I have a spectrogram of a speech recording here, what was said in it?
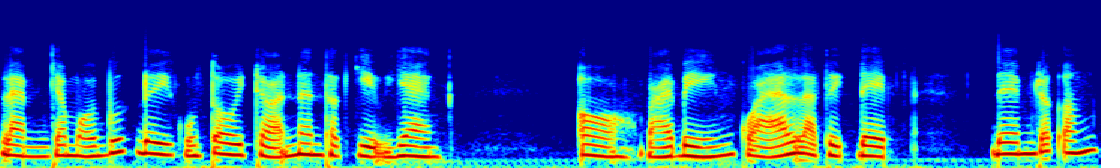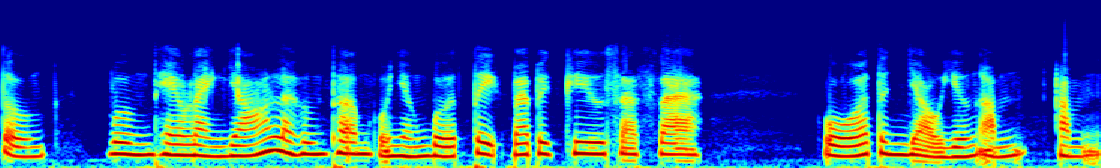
làm cho mỗi bước đi của tôi trở nên thật dịu dàng. Ồ, bãi biển quả là tuyệt đẹp. Đêm rất ấn tượng, vương theo làn gió là hương thơm của những bữa tiệc barbecue xa xa, của tinh dầu dưỡng ẩm, ẩm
